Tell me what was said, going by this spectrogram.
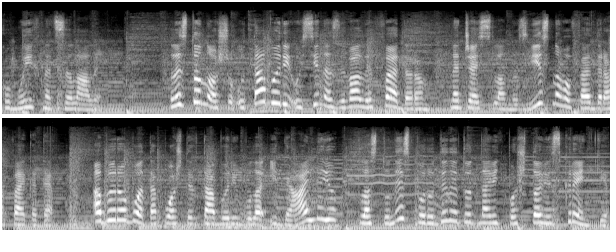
кому їх надсилали. Листоношу у таборі усі називали Федором на честь славнозвісного Федора Фекете. Аби робота пошти в таборі була ідеальною, пластуни спорудили тут навіть поштові скриньки.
